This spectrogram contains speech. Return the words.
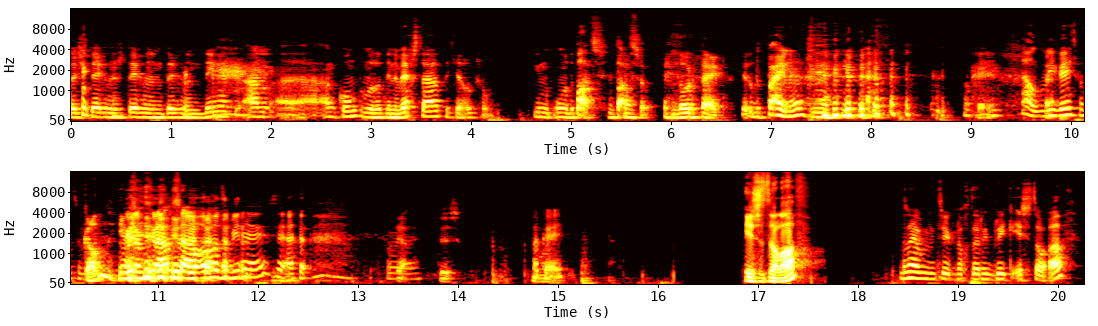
als je tegen, een- tegen, een, tegen een ding aan, eh, aankomt, omdat het in de weg staat, dat je ook zo iemand onder de Pats. Pats, zo. Een dode pijp. Ja, dat doet pijn, hè? Oké. Nou, wie weet wat er Kan, ja. Willem Kraamzaal allemaal te bieden heeft. Ja. Ja. Dus. Oké. Is het al af? Dan hebben we natuurlijk nog de rubriek Is het al af?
